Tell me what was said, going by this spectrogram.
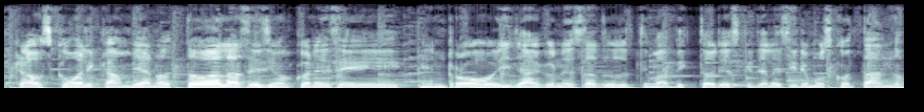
Kraus como le cambia, ¿no? Toda la sesión con ese en rojo y ya con estas dos últimas victorias que ya les iremos contando.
